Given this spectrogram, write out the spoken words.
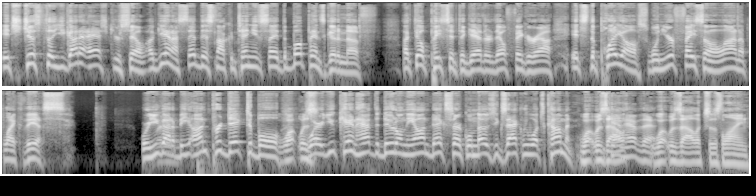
It's just the you got to ask yourself again. I said this, and I'll continue to say it, the bullpen's good enough. Like they'll piece it together, they'll figure out. It's the playoffs when you're facing a lineup like this, where you got to be unpredictable. What was- where you can't have the dude on the on deck circle knows exactly what's coming. What was Al- can't have that? What was Alex's line?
